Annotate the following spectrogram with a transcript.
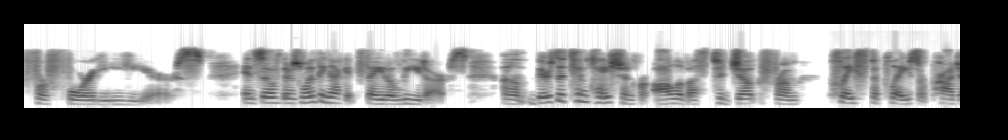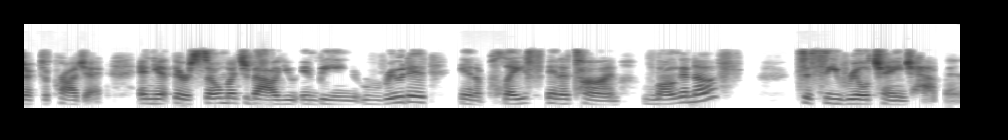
for 40 years. And so, if there's one thing I could say to leaders, um, there's a temptation for all of us to jump from place to place or project to project. And yet, there's so much value in being rooted in a place, in a time long enough to see real change happen.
